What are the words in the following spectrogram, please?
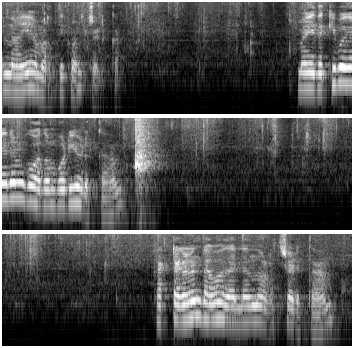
നന്നായി അമർത്തി കുഴച്ചെടുക്കാം. മൈദയ്ക്ക് പകരം ഗോതമ്പ് പൊടി എടുക്കാം. കട്ടകളുണ്ടാവും അതെല്ലാം ഒന്ന് ഉടച്ചെടുക്കാം.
